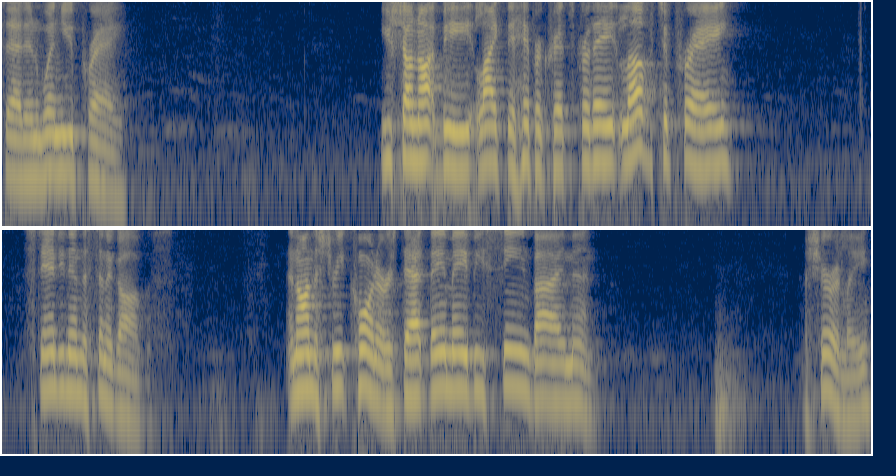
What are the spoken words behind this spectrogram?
said, And when you pray, you shall not be like the hypocrites, for they love to pray standing in the synagogues and on the street corners, that they may be seen by men. Assuredly,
